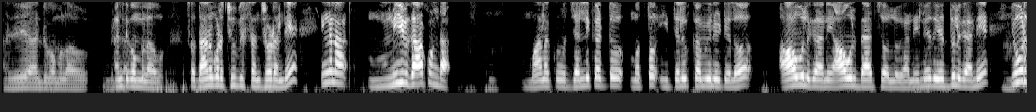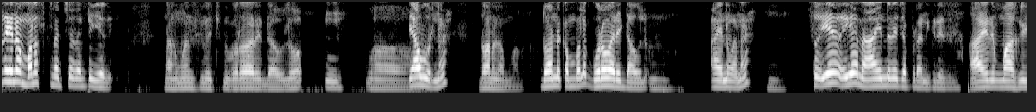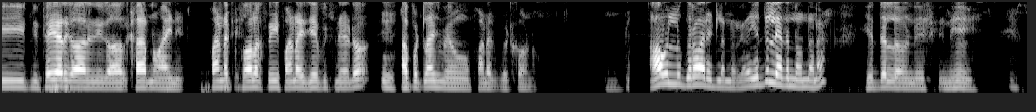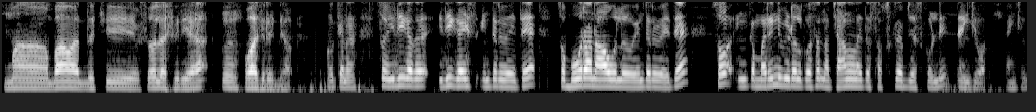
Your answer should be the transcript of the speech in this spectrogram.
అది అంటుకొమ్మల ఆవు. బిడ్డ. అంటుకొమ్మలావు సో దాన్ని కూడా చూపిస్తాను చూడండి. ఇంకా నా మీవి కాకుండా మనకు జల్లికట్టు మొత్తం ఈ తెలుగు కమ్యూనిటీలో ఆవులు కానీ ఆవులు బ్యాచ్ వాళ్ళు కానీ లేదా ఎద్దులు కానీ ఎవరిదైనా మనసుకు నచ్చేదంటే ఏది? నాకు మనసుకి నచ్చింది గురవారెడ్డి ఆవులో యా ఊరునా? దోనగమ్మాల డోన్న కంబాల గురవారెడ్డి ఆవులు. ఆయనవానా. సో ఏ ఏనా ఆయనవే చెప్పడానికి రీజన్ ఆయన మాకు వీటిని తయారు కావాలని కారణం ఆయనే. పండగ తోలకు పోయి పండగ చేపించినాడు. అప్పట్లోంచి మేము పండగ పెట్టుకోండి ఆవులు గురవారెడ్డిలు అన్నారు కదా ఎద్దులు ఏదన్నా ఉందనా? ఇద్దరిలో ఉండేసుకుని మా బావ వచ్చి సోలా సిరియా. వాసిరెడ్డి. ఓకేనా? సో ఇది కదా ఇది గైస్ ఇంటర్వ్యూ అయితే సో బోరాన్ ఆవులు ఇంటర్వ్యూ అయితే. సో ఇంకా మరిన్ని వీడియోల కోసం నా ఛానల్ అయితే సబ్స్క్రైబ్ చేసుకోండి. Thank you all thank you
